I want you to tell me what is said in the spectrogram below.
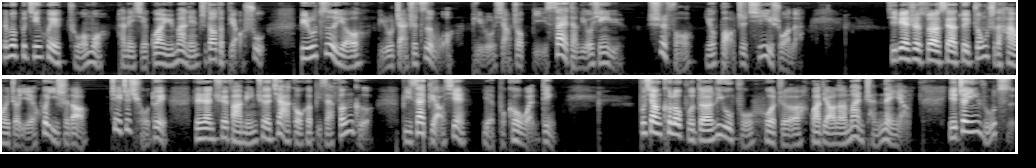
人们不禁会琢磨他那些关于曼联之道的表述，比如自由，比如展示自我。比如享受比赛等流行语是否有保质期一说呢？即便是索尔斯亚最忠实的捍卫者，也会意识到这支球队仍然缺乏明确的架构和比赛风格，比赛表现也不够稳定。不像克洛普的利物浦或者瓜迪奥拉的曼城那样。也正因如此，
